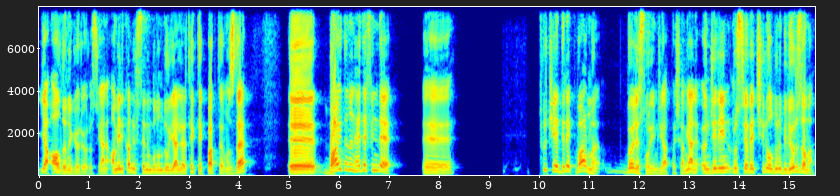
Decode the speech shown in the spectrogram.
ya aldığını görüyoruz. Yani Amerikan üslerinin bulunduğu yerlere tek tek baktığımızda e, Biden'ın hedefinde e, Türkiye direkt var mı? Böyle sorayım Cihat Paşam. Yani önceliğin Rusya ve Çin olduğunu biliyoruz ama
